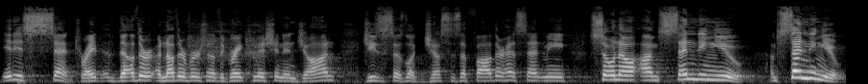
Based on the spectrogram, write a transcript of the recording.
it is sent, right? The other, another version of the Great Commission in John, Jesus says, Look, just as the Father has sent me, so now I'm sending you. I'm sending you.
